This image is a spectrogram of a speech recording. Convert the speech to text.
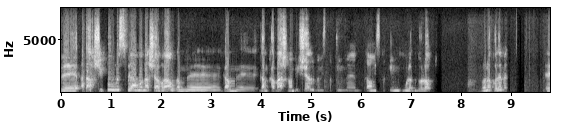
ועל אף שיפור מסוים עונה שעברה, הוא גם, אה, גם, אה, גם כבש, גם בישל במשחקים, כמה משחקים מול הגדולות, בעונה קודמת. אה,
